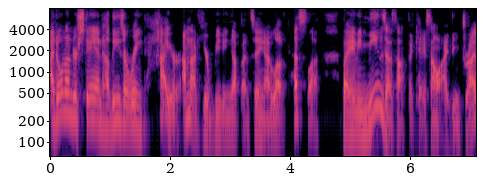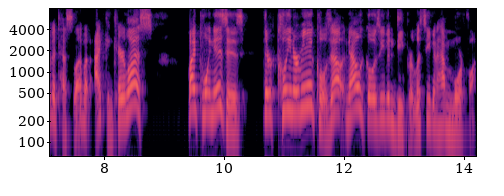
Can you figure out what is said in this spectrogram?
I don't understand how these are ranked higher. I'm not here beating up and saying I love Tesla. By any means, that's not the case. Now I do drive a Tesla, but I can care less. My point is, is they're cleaner vehicles. Now, now it goes even deeper. Let's even have more fun.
